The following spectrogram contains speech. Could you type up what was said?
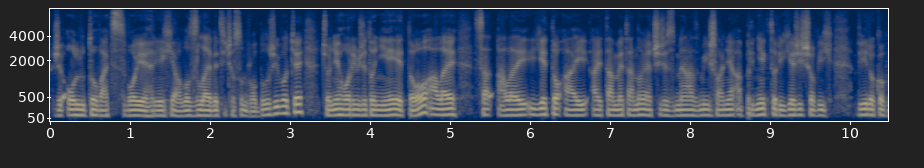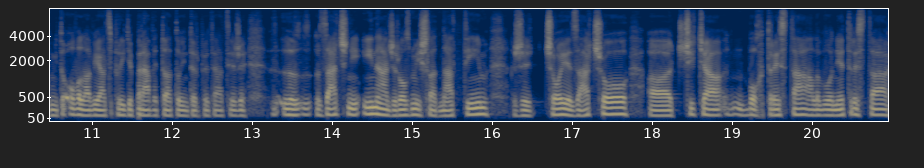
že oľutovať svoje hriechy alebo zlé veci, čo som robil v živote, čo nehovorím, že to nie je to, ale, sa, ale je to aj, aj tá metanoja, čiže zmena zmýšľania a pri niektorých Ježišových výrokoch mi to oveľa viac príde práve táto interpretácia, že začni ináč rozmýšľať nad tým, že čo je za čo, či ťa Boh trestá alebo netrestá,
